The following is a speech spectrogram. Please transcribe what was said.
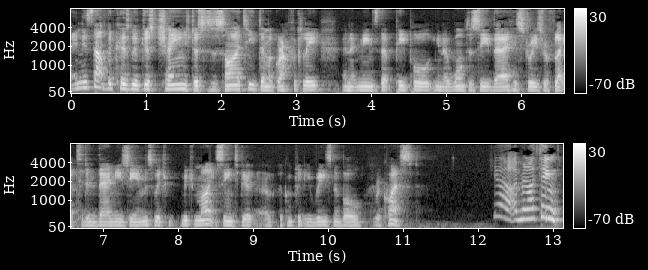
And is that because we've just changed as a society demographically, and it means that people, you know, want to see their histories reflected in their museums, which which might seem to be a, a completely reasonable request? Yeah, I mean, I think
